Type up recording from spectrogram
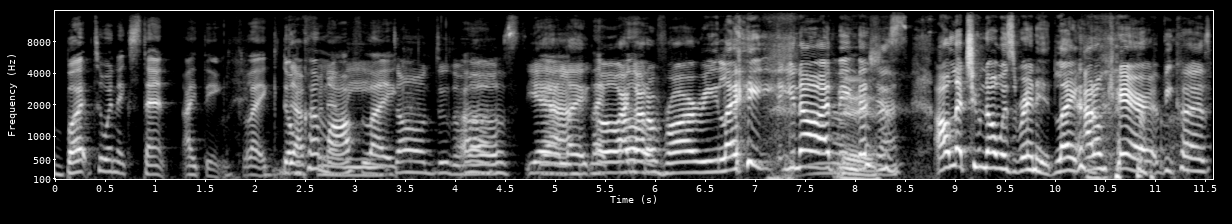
But to an extent, I think, like don't come off like don't do the oh, most yeah, yeah, like, like, oh i got oh. a ferrari like you know i think Yeah. that's Yeah. just i'll let you know it's rented like i don't care because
